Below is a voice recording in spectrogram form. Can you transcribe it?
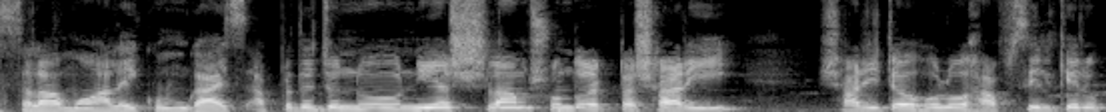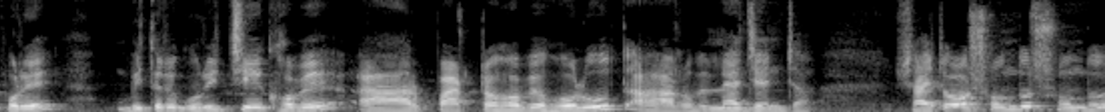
আসসালামু আলাইকুম গাইস আপনাদের জন্য নিয়ে আসলাম সুন্দর একটা শাড়ি। শাড়িটা হলো হাফ সিল্কের উপরে। ভিতরে ঘুড়ি চেক হবে, আর পাটটা হবে হলুদ, আর হবে ম্যাজেন্টা শাড়িটা অসুন্দর, সুন্দর,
